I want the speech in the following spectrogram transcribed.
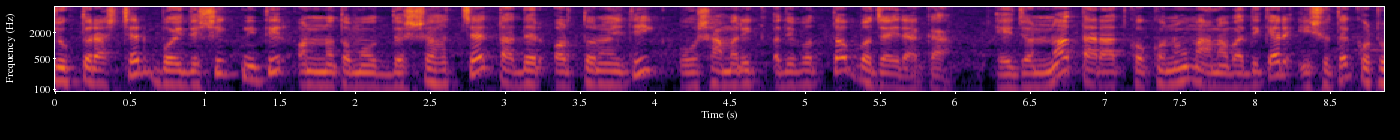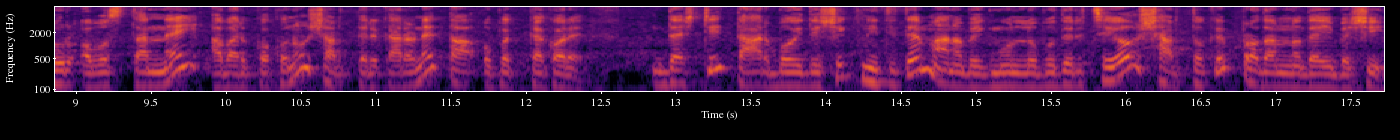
যুক্তরাষ্ট্রের বৈদেশিক নীতির অন্যতম উদ্দেশ্য হচ্ছে তাদের অর্থনৈতিক ও সামরিক আধিপত্য বজায় রাখা। এই জন্য তারা কখনো মানবাধিকার ইস্যুতে কঠোর অবস্থান নেয়, আবার কখনো স্বার্থের কারণে তা উপেক্ষা করে। দেশটি তার বৈদেশিক নীতিতে মানবিক মূল্যবোধের চেয়েও স্বার্থকে প্রাধান্য দেয় বেশি।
